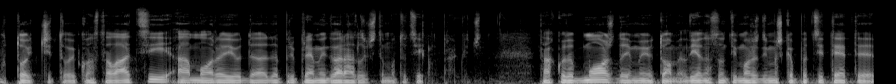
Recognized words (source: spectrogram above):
u toj čitavoj konstelaciji, a moraju da, da pripremaju dva različita motocikla praktično. Tako da možda imaju tome, ali jednostavno ti možeš da imaš kapacitete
